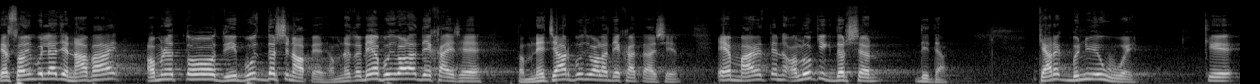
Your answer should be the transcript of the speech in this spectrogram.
ત્યારે સ્વામી બોલ્યા છે, ના ભાઈ, અમને તો દ્વિભુજ દર્શન આપે છે. અમને તો બે ભુજવાળા દેખાય છે. તમને ચાર ભુજવાળા દેખાતા હશે. એ મારે તેને અલૌકિક દર્શન દીધા. ક્યારેક બન્યું એવું હોય કે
